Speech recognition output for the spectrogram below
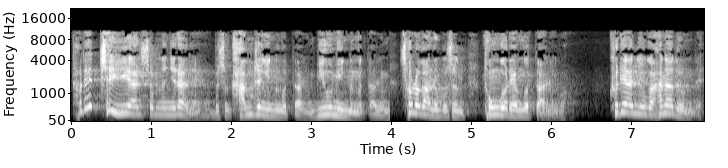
도대체 이해할 수 없는 일 아니에요. 무슨 감정이 있는 것도 아니고 미움이 있는 것도 아니고 서로 간에 무슨 동거래 한 것도 아니고 그래야 할 이유가 하나도 없는데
